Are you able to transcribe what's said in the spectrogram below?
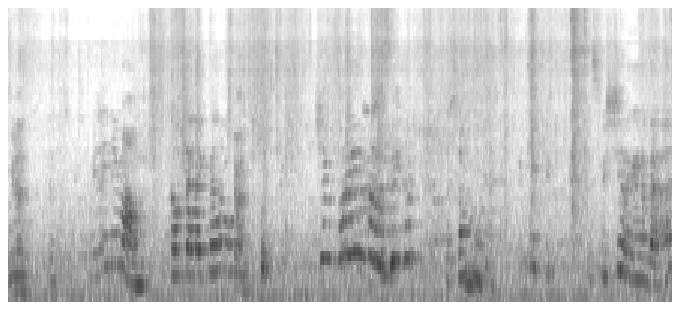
yan. Bilay ni ma'am. Ikaw talaga. oh. Saan? Siyempre, grabe. Kasama mo. Special ka nga daan.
